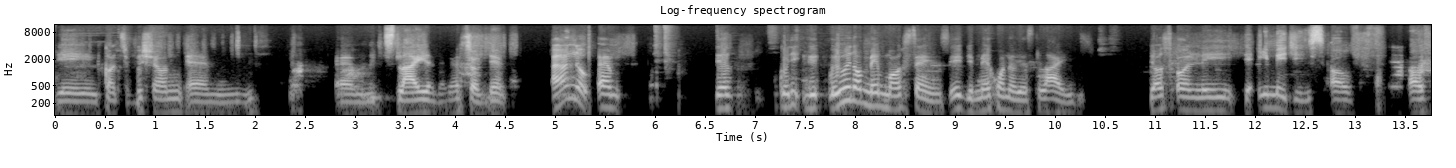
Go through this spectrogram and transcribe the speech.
the contribution um, um, slide and the rest of them. I don't know. Um, could it, it will not make more sense if you make one of the slides just only the images of, of,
